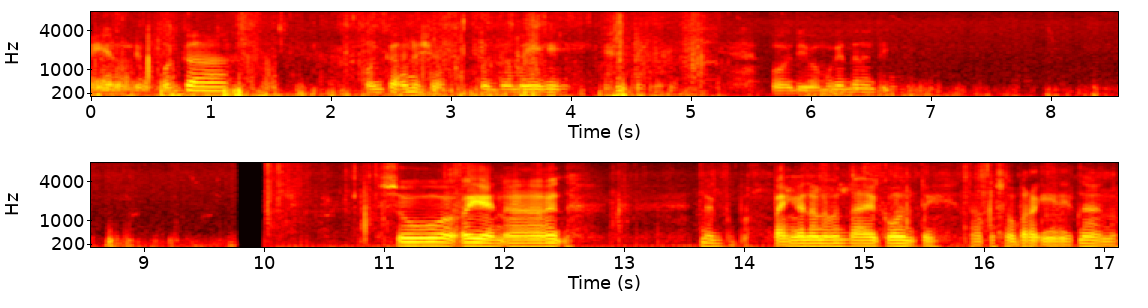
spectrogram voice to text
ayan, di ba? Pagka, pagka ano siya, pagka may, o, di ba, maganda ng tingin. So, ayan, at nagpahinga lang naman tayo konti. Tapos sobrang init na, no?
